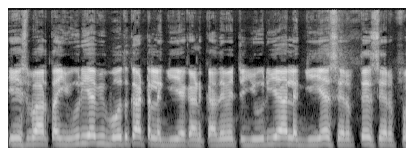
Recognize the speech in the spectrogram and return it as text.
ਇਸ ਵਾਰ ਤਾਂ ਯੂਰੀਆ ਵੀ ਬਹੁਤ ਘੱਟ ਲੱਗੀ ਹੈ ਕਣਕਾਂ ਦੇ ਵਿੱਚ, ਯੂਰੀਆ ਲੱਗੀ ਹੈ ਸਿਰਫ ਤੇ ਸਿਰਫ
